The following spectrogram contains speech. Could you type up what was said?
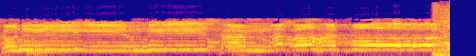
چون این نیز هم نخواهد ماند.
